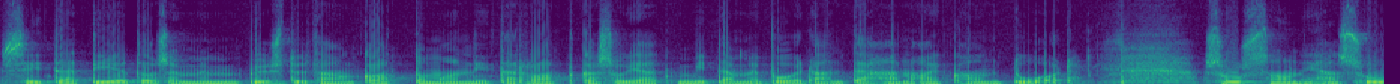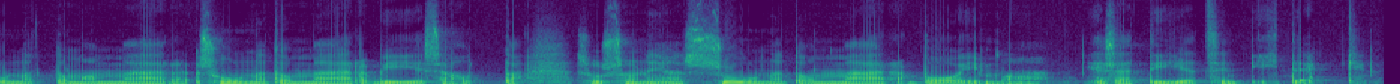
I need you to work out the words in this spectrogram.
sitä tietoisemmin me pystytään katsomaan niitä ratkaisuja, että mitä me voidaan tähän aikaan tuoda. Sussa on ihan suunnattoman määrä, suunnaton määrä viisautta, sussa on ihan suunnaton määrä voimaa ja sä tiedät sen itsekin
